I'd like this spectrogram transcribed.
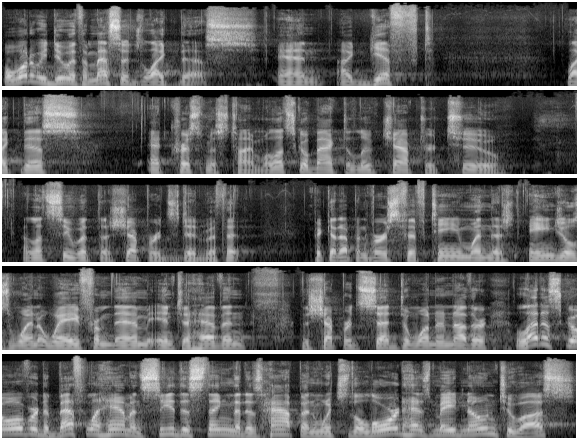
Well, what do we do with a message like this and a gift like this at Christmas time? Well, let's go back to Luke chapter 2 and let's see what the shepherds did with it. Pick it up in verse 15. When the angels went away from them into heaven, the shepherds said to one another, Let us go over to Bethlehem and see this thing that has happened, which the Lord has made known to us.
